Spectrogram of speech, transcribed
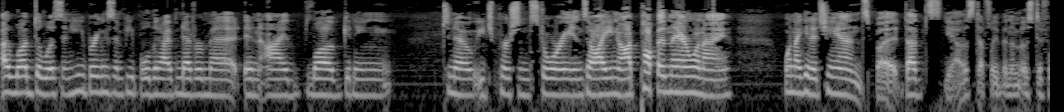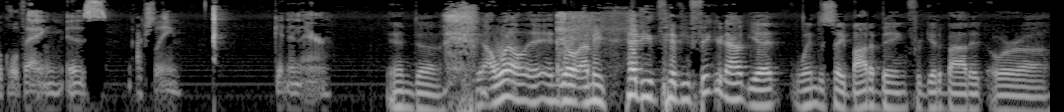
I love to listen. He brings in people that I've never met and I love getting to know each person's story. And so I, you know, I pop in there when I, when I get a chance. But that's yeah, that's definitely been the most difficult thing is actually getting in there. And uh, yeah, well, and Joe, I mean, have you have you figured out yet when to say "bada bing," forget about it, or uh,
